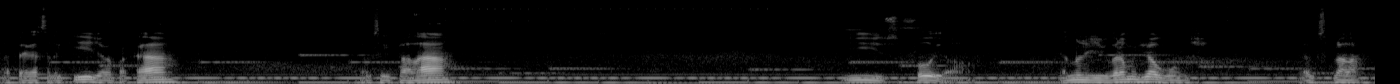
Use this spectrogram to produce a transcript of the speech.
Ela pega essa daqui, joga pra cá. Joga isso aqui pra lá. Isso, foi, ó. Já nos livramos de alguns. Joga isso pra lá.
